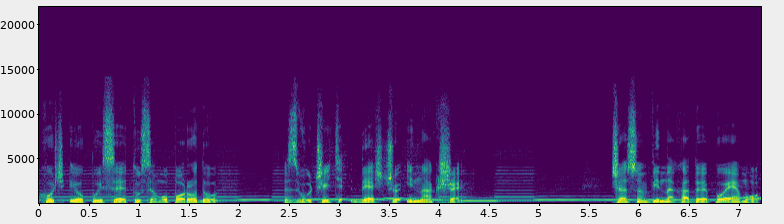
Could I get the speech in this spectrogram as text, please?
хоч і описує ту саму породу, звучить дещо інакше. Часом він нагадує поему,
